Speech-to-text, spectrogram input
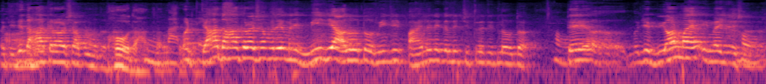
तिथे दहा अकरा वर्ष आपण होतो हो दहा अकरा वर्ष. पण त्या दहा अकरा वर्षामध्ये म्हणजे मी जे आलो होतो मी जे पाहिलेलं एखादं चित्र तिथलं होतं हो. ते म्हणजे बियॉन्ड माय इमॅजिनेशन. होतं.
